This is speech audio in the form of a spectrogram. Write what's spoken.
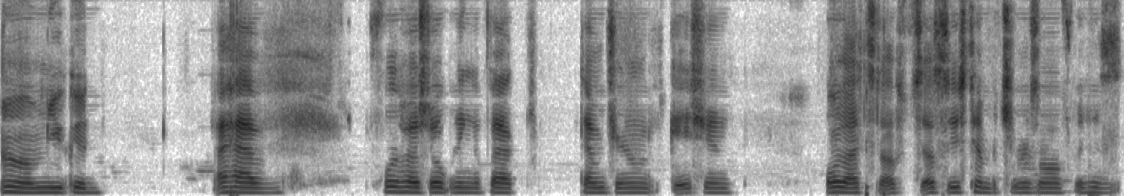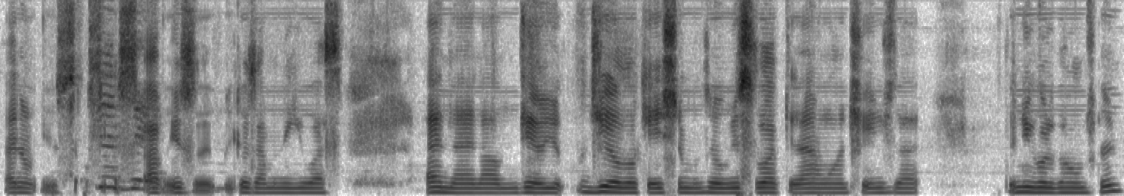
do um you could I have forecast opening effect temperature notification all that stuff. Celsius temperature is off because I don't use Celsius, obviously, because I'm in the U.S. And then um, ge geolocation was always selected. I don't want to change that. Then you go to the home screen.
